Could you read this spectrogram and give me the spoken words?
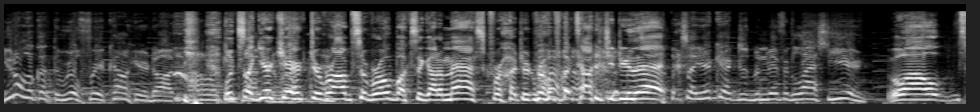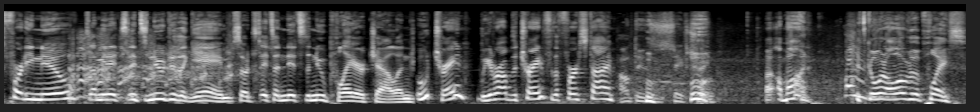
You don't look like the real free account here, dog. I don't know what Looks like your about. character robbed some Robux and got a mask for 100 Robux. How did you do that? Looks like your character's been made for the last year. Well, it's pretty new. I mean, it's it's new to the game, so it's it's a it's the new player challenge. Ooh, train. We can rob the train for the first time. I'll don't think this is safe train. Uh, I'm on. It's going all over the place.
